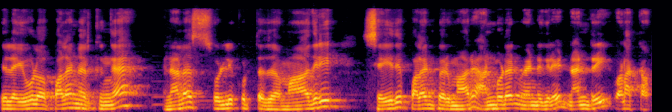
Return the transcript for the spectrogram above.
இதில் இவ்வளோ பலன் இருக்குங்க. என்னால் சொல்லி கொடுத்தது மாதிரி செய்து பலன் பெறுமாறு அன்புடன் வேண்டுகிறேன். நன்றி வணக்கம்.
